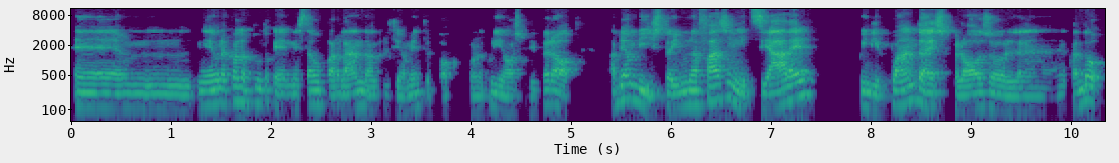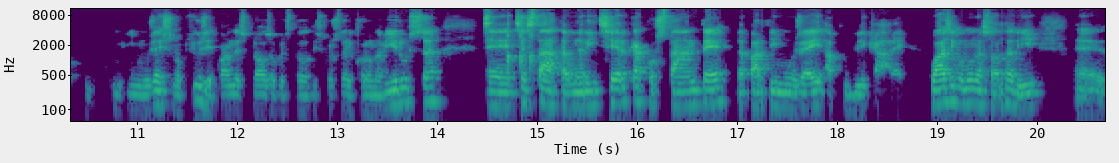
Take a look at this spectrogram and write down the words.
Ehm, è una cosa appunto che ne stavo parlando anche ultimamente un po' con alcuni ospiti, però abbiamo visto in una fase iniziale, quindi quando è esploso, il, quando i musei sono chiusi e quando è esploso questo discorso del coronavirus, eh, c'è stata una ricerca costante da parte dei musei a pubblicare quasi come una sorta di eh,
